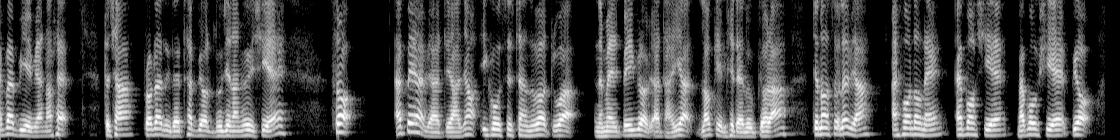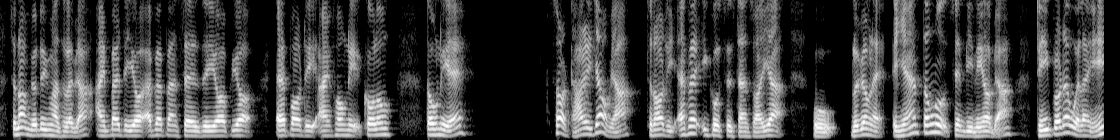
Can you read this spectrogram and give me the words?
iPad ပြီးရင်ဗျာနောက်ထပ်တခြား product တွေလည်းထပ်ပြီးလိုချင်တာမျိုးရှိရဲဆိုတော့ Apple ကဗျာတရားကြောင့် ecosystem ဆိုတော့သူကနာမည်ပေးပြီးတော့ဗျာဒါကြီးက login ဖြစ်တယ်လို့ပြောတာကျွန်တော်ဆိုလည်းဗျာ iPhone သုံးတယ် Apple ရှိရဲ MacBook ရှိရဲပြီးတော့ကျွန်တော်မျိုးတိမှာဆိုလဲဗျာ iPad တွေရော Apple Pencil တွေရောပြီးတော့ AirPods တွေ iPhone တွေအကုန်လုံးသုံးနေရယ်ဆိုတော့ဒါတွေကြောင့်ဗျာကျွန်တော်ဒီ Apple ecosystem ဆိုတာကြီးကဟိုဘယ်လိုပြောမလဲအရန်သုံးလို့အဆင်ပြေနေရောဗျာဒီ product ဝယ်လိုက်ရင်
